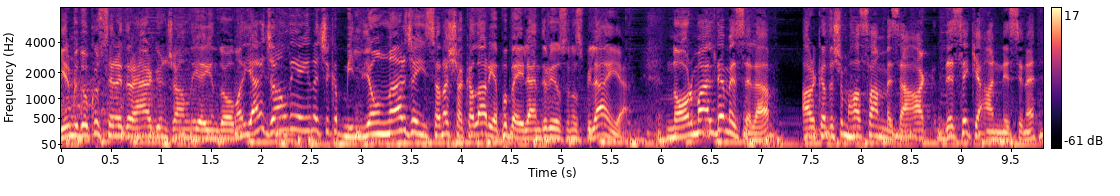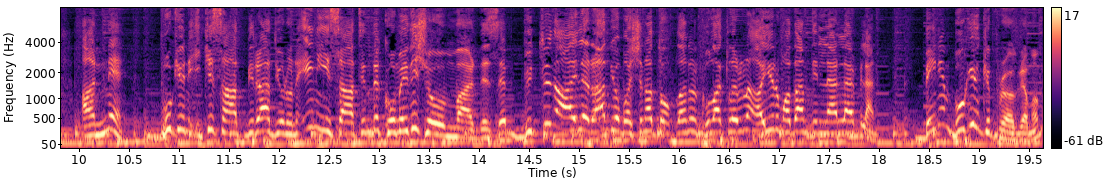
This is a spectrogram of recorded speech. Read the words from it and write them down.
29 senedir her gün canlı yayında olmalı. Yani canlı yayına çıkıp milyonlarca insana şakalar yapıp eğlendiriyorsunuz filan ya. Normalde mesela arkadaşım Hasan mesela dese ki annesine anne bugün iki saat bir radyonun en iyi saatinde komedi şovum var dese bütün aile radyo başına toplanır kulaklarını ayırmadan dinlerler filan. Benim bugünkü programım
